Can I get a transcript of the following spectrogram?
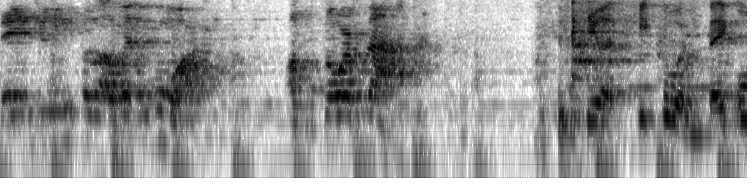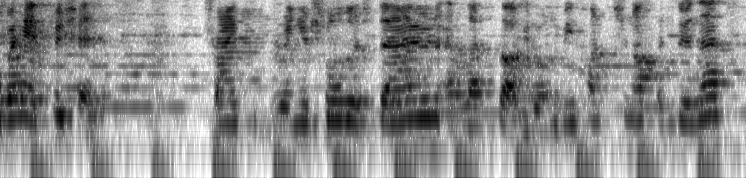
Bend your knees a little bit more. Absorb that. Okay, let's keep going. Big overhead pushes. Trying to bring your shoulders down and lift up. You don't want to be hunching up and doing this.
